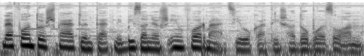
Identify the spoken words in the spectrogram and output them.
de fontos feltüntetni bizonyos információkat is a dobozon.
